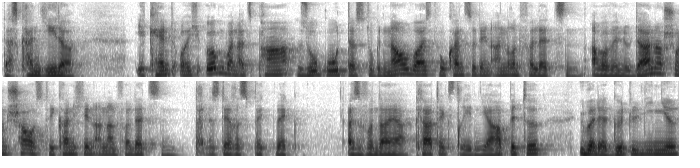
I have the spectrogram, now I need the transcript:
Das kann jeder. Ihr kennt euch irgendwann als Paar so gut, dass du genau weißt, wo kannst du den anderen verletzen. Aber wenn du danach schon schaust, wie kann ich den anderen verletzen, dann ist der Respekt weg. Also von daher, Klartext reden, ja, bitte, über der Gürtellinie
